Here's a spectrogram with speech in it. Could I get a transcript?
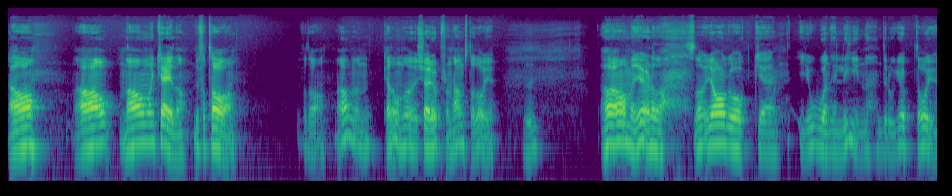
Ja, ja, ja okej då. Du får ta han. Du får ta han. Ja men kanon, då kör upp från Halmstad då ju. Mm. Ja, ja men gör det då. Så jag och eh, Johan Elin drog upp då ju.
